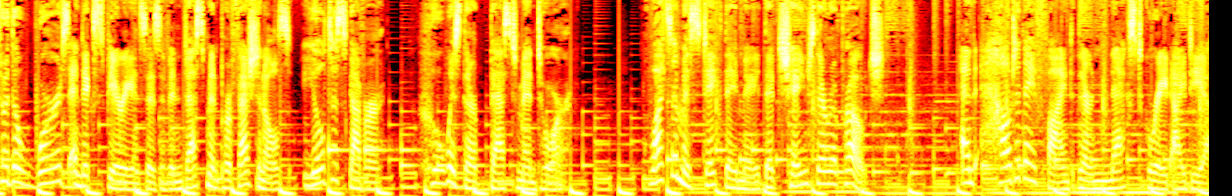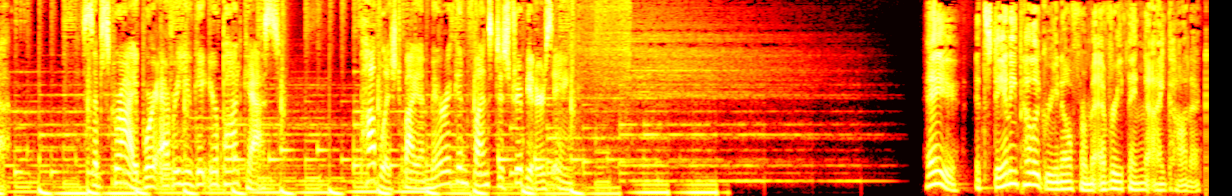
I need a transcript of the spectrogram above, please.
Through the words and experiences of investment professionals, you'll discover who was their best mentor What's a mistake they made that changed their approach? And how do they find their next great idea? Subscribe wherever you get your podcasts. Published by American Funds Distributors, Inc. Hey, it's Danny Pellegrino from Everything Iconic.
